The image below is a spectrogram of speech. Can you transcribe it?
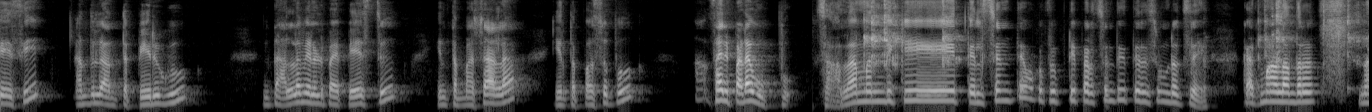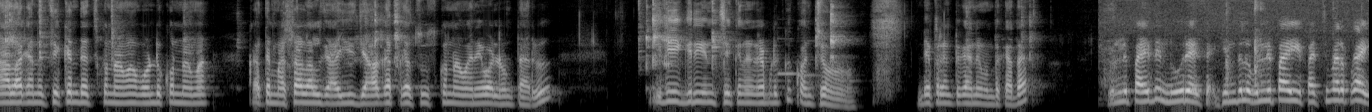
చేసి అందులో అంత పెరుగు ఇంత అల్లం వెల్లుల్లిపాయ పేస్ట్ ఇంత మసాలా ఇంత పసుపు సరిపడా ఉప్పు. చాలామందికి తెలిసింటే ఒక ఫిఫ్టీ పర్సెంట్కి తెలిసి ఉండొచ్చులే. కట్మ వాళ్ళందరూ నాలాగానే చికెన్ తెచ్చుకున్నామా వండుకున్నామా కాకపోతే మసాలాలు అవి జాగ్రత్తగా చూసుకున్నాం అనేవాళ్ళు ఉంటారు. ఇది గ్రీన్ చికెన్ అనేటప్పటికి కొంచెం డిఫరెంట్గానే ఉంది కదా. ఉల్లిపాయది నూరేసా గిందులు ఉల్లిపాయ పచ్చిమిరపకాయ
